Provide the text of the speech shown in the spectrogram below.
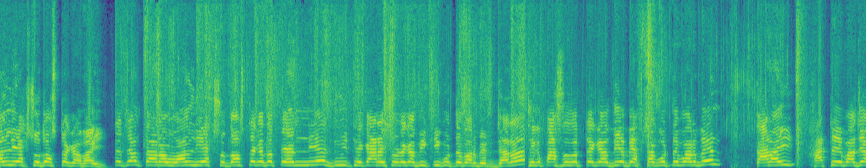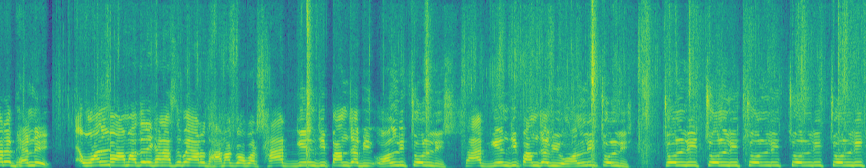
অনলি একশো দশ টাকা ভাই। তারা অনলি একশো দশ টাকাতে প্যান নিয়ে দুই থেকে আড়াইশো টাকা বিক্রি করতে পারবেন। যারা থেকে পাঁচ হাজার টাকা দিয়ে ব্যবসা করতে পারবেন তারাই হাটে বাজারে ভ্যানে। অনলি আমাদের এখানে আছে ভাই আরও ধামাকা অফার ষাট গেঞ্জি পাঞ্জাবি অনলি চল্লিশ। ষাট গেঞ্জি পাঞ্জাবি অনলি চল্লিশ। চল্লিশ চল্লিশ চল্লিশ চল্লিশ চল্লিশ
